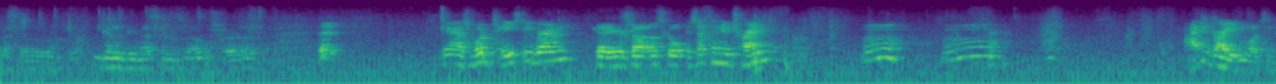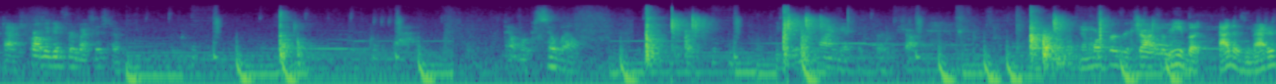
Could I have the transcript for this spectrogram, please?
missing. Gonna be missing. Oh, shortly. Yeah, is wood tasty, Brownie? Okay, here's that. Let's go. Is that the new trend? Mm. Mm. I should try eating wood sometimes. Probably good for my system. Wow. That works so well. You didn't find me a perfect shot. No more perfect shot for me, but that doesn't matter.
